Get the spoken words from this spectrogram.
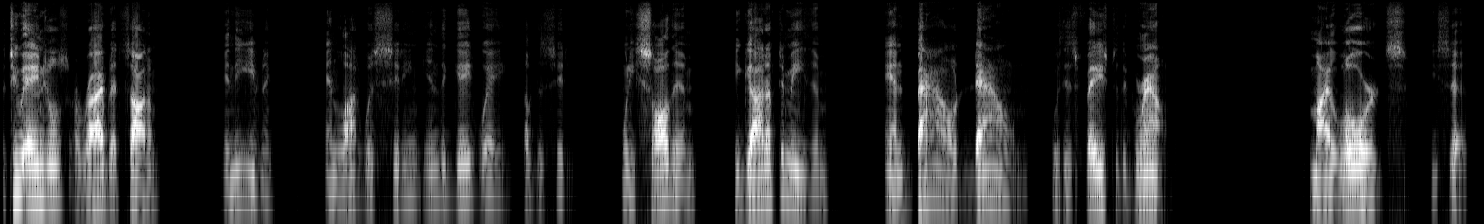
The two angels arrived at Sodom in the evening, and Lot was sitting in the gateway of the city. When he saw them, he got up to meet them and bowed down with his face to the ground. My lords, he said,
